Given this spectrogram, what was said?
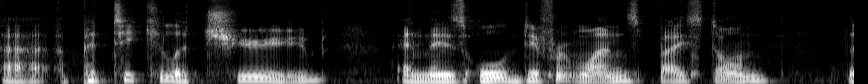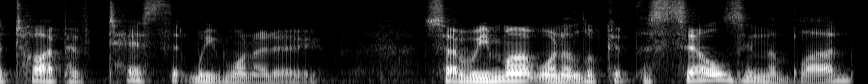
uh, a particular tube, and there's all different ones based on the type of test that we want to do. So we might want to look at the cells in the blood.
